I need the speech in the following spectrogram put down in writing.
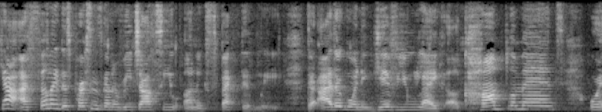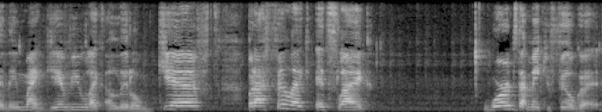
yeah, I feel like this person's going to reach out to you unexpectedly. They're either going to give you like a compliment or they might give you like a little gift. But I feel like it's like words that make you feel good.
